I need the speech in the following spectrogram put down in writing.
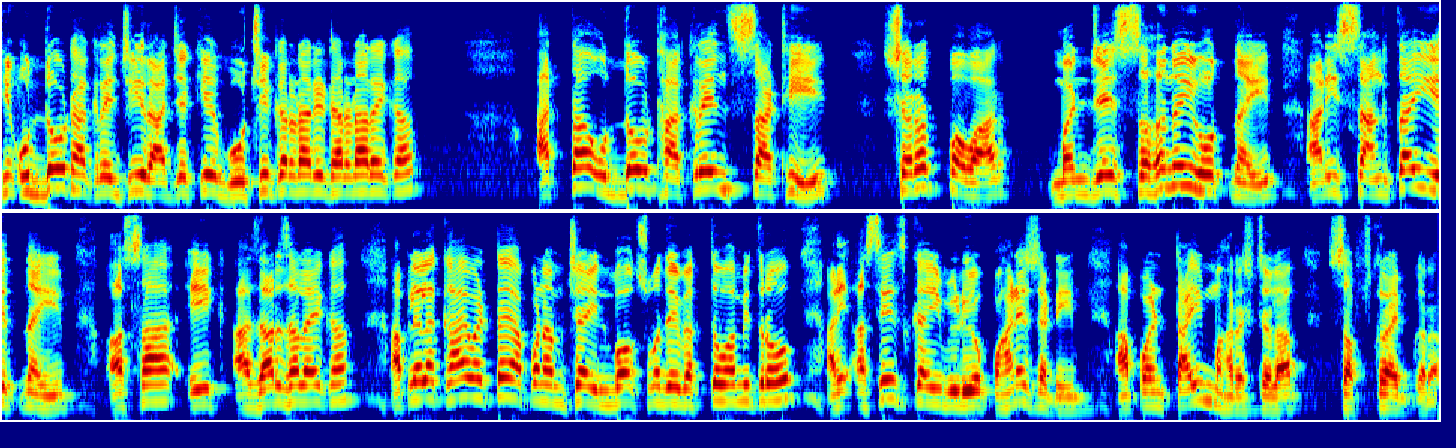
ही उद्धव ठाकरेंची राजकीय गोची करणारी ठरणार आहे का? आत्ता उद्धव ठाकरेंसाठी शरद पवार म्हणजे सहनही होत नाही आणि सांगताही येत नाही असा एक आजार झालाय का? आपल्याला काय वाटतंय? आपण आमच्या इनबॉक्समध्ये व्यक्त व्हा मित्र हो. आणि असेच काही व्हिडिओ पाहण्यासाठी आपण टाईम महाराष्ट्राला सबस्क्राईब करा.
